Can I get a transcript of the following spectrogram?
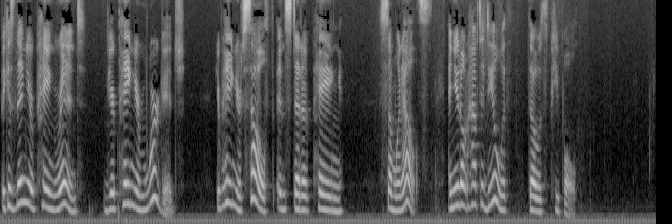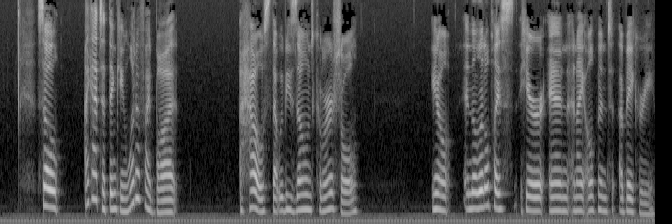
Because then you're paying rent, you're paying your mortgage, you're paying yourself instead of paying someone else. And you don't have to deal with those people. So I got to thinking, what if I bought a house that would be zoned commercial, you know, in the little place here and and I opened a bakery.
